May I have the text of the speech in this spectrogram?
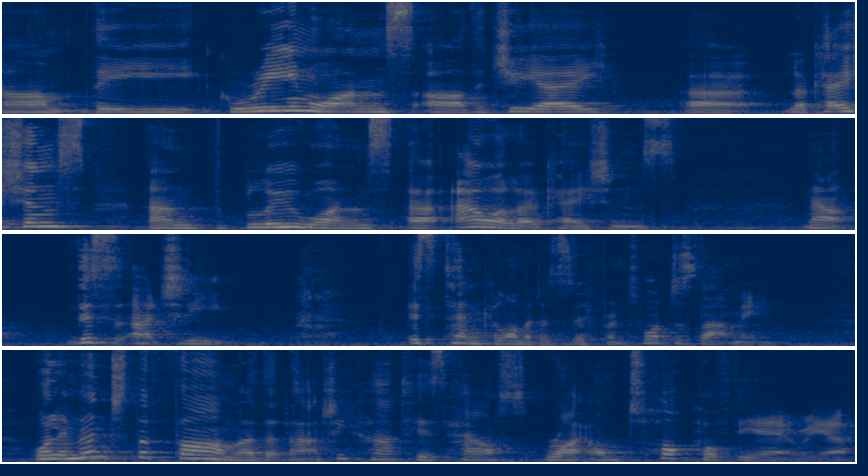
um, the green ones are the GA uh, locations, and the blue ones are our locations. Now, this actually is 10 kilometres difference. What does that mean? Well, it meant to the farmer that actually had his house right on top of the area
